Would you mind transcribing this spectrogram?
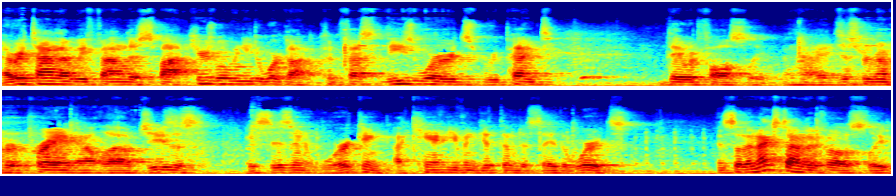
Every time that we found this spot, here's what we need to work on confess these words, repent, they would fall asleep. And I just remember praying out loud, Jesus, this isn't working. I can't even get them to say the words. And so the next time they fell asleep,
